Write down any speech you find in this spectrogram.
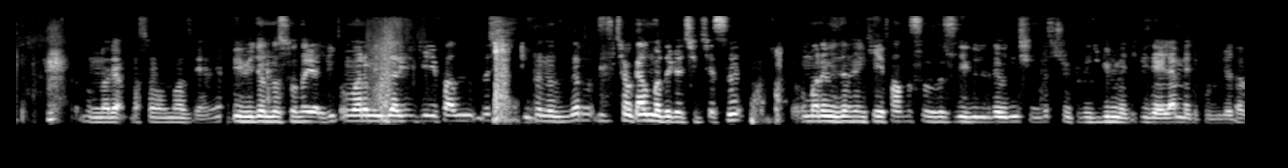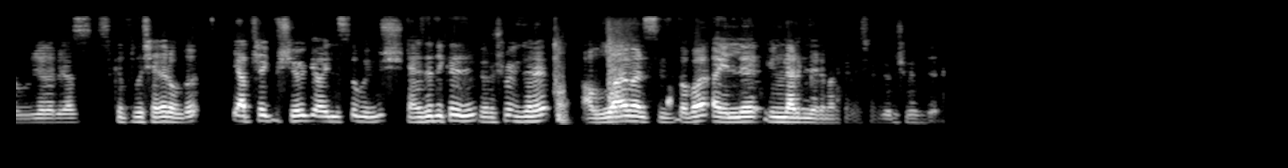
Bunları yapmasam olmaz yani. Bir videonun da sonuna geldik. Umarım izlerken keyif almışsınızdır. Biz çok almadık açıkçası. Umarım izlerken keyif almışsınızdır. Sizi güldürebilmişizdir. Çünkü biz gülmedik, biz eğlenmedik bu videoda. Bu videoda biraz sıkıntılı şeyler oldu. Yapacak bir şey yok. Hayırlısı da buymuş. Kendinize dikkat edin. Görüşmek üzere. Allah'a emanetsiniz baba. Hayırlı günler dilerim arkadaşlar. Görüşmek üzere.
